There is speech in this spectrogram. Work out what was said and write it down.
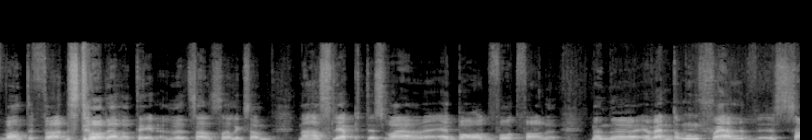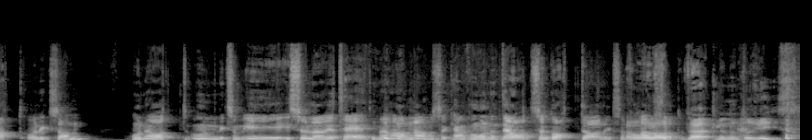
var inte född står det hela tiden. Men sen så liksom, när han släpptes var jag ett barn fortfarande. Men eh, jag vet inte om hon själv satt och liksom hon åt, hon liksom i, i solidaritet med honom så kanske hon inte åt så gott då liksom. Hon har satt- verkligen inte ris.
